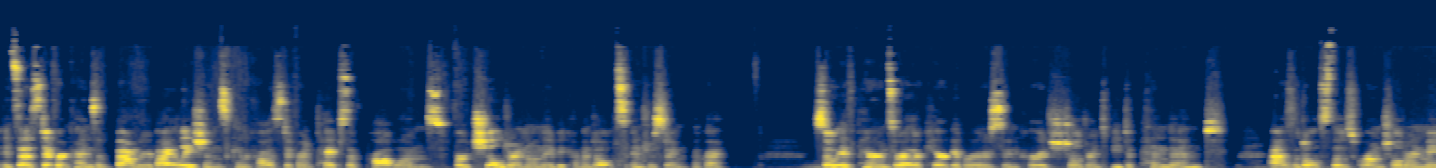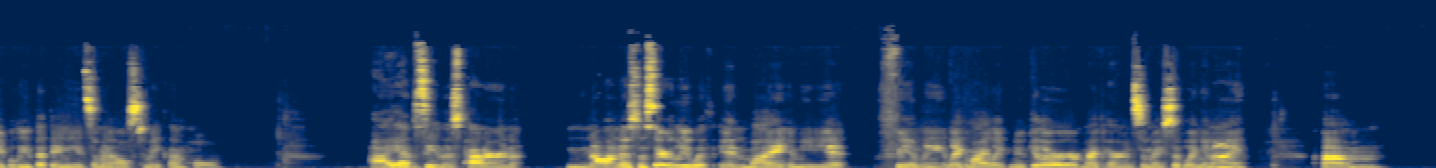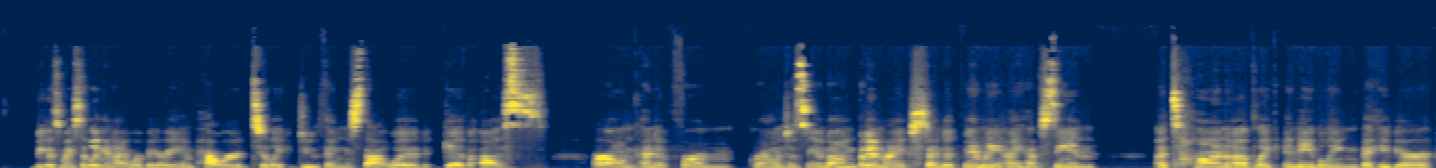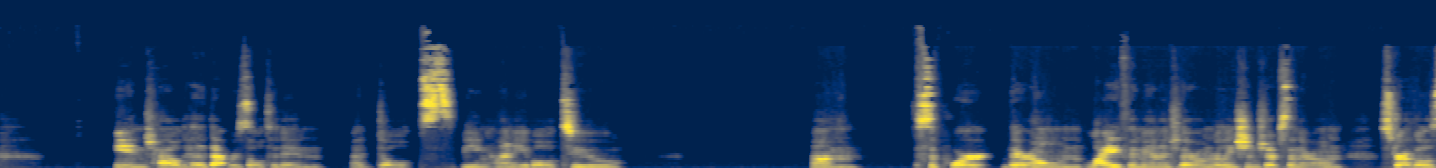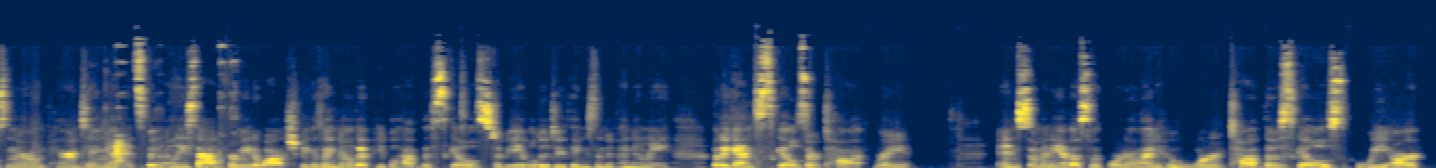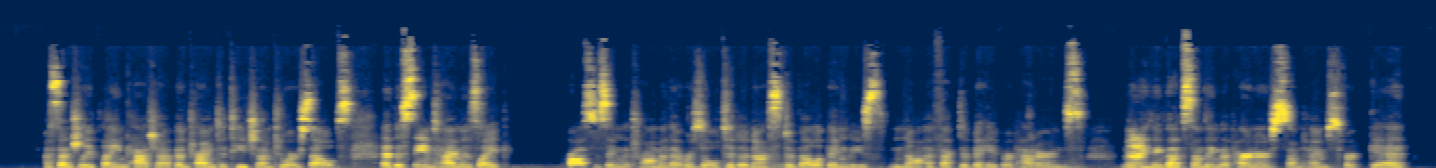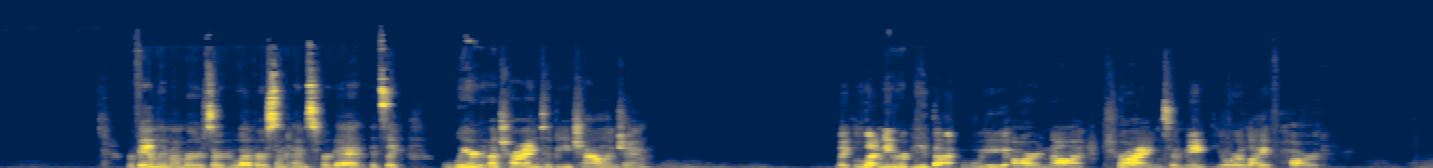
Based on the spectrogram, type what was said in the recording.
It says different kinds of boundary violations can cause different types of problems for children when they become adults. Interesting. Okay. So, if parents or other caregivers encourage children to be dependent, as adults, those grown children may believe that they need someone else to make them whole. I have seen this pattern not necessarily within my immediate family, like my like nuclear, my parents and my sibling and I. Um because my sibling and I were very empowered to like do things that would give us our own kind of firm ground to stand on, but in my extended family, I have seen a ton of like enabling behavior in childhood that resulted in adults being unable to um, support their own life and manage their own relationships and their own struggles and their own parenting. And it's been really sad for me to watch because I know that people have the skills to be able to do things independently. But again, skills are taught, right? And so many of us with borderline who weren't taught those skills, we are essentially playing catch up and trying to teach them to ourselves at the same time as like processing the trauma that resulted in us developing these not effective behavior patterns. And I think that's something that partners sometimes forget, or family members or whoever sometimes forget. It's like, we're not trying to be challenging. Like, let me repeat that. We are not trying to make your life hard.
